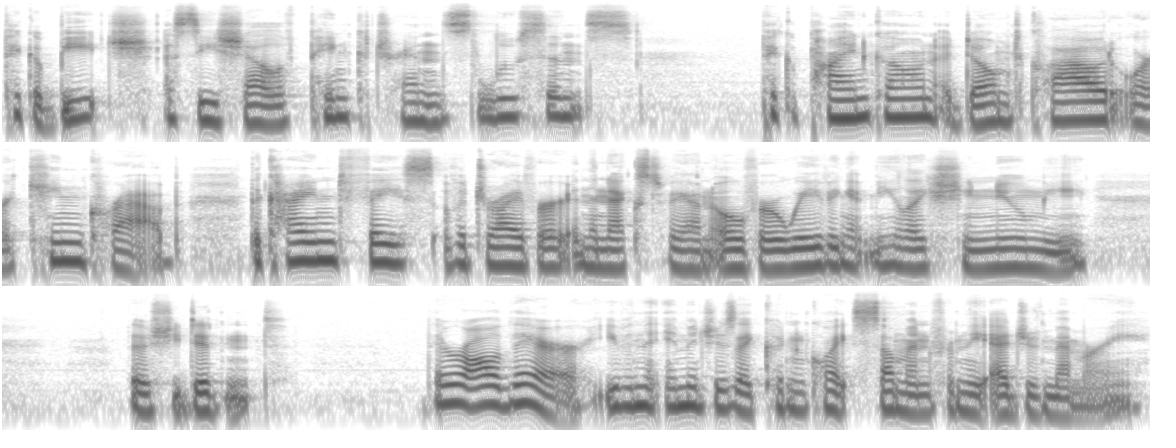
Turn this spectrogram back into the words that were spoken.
pick a beach, a seashell of pink translucence, pick a pine cone, a domed cloud, or a king crab, the kind face of a driver in the next van over, waving at me like she knew me, though she didn't. They were all there, even the images I couldn't quite summon from the edge of memory.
